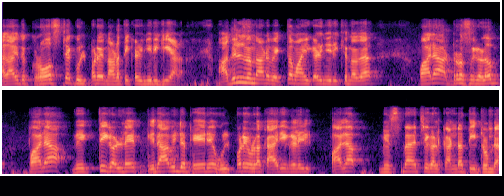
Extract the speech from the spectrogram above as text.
അതായത് ക്രോസ് ചെക്ക് ഉൾപ്പെടെ നടത്തി കഴിഞ്ഞിരിക്കുകയാണ്. അതിൽ നിന്നാണ് വ്യക്തമായി കഴിഞ്ഞിരിക്കുന്നത് പല അഡ്രസ്സുകളും പല വ്യക്തികളുടെ പിതാവിന്റെ പേര് ഉൾപ്പെടെയുള്ള കാര്യങ്ങളിൽ പല മിസ്മാച്ചുകൾ കണ്ടെത്തിയിട്ടുണ്ട്.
